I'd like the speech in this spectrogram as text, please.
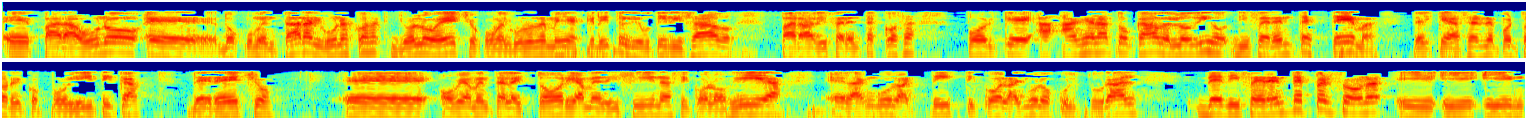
eh, para uno eh, documentar algunas cosas. Yo lo he hecho con algunos de mis escritos y he utilizado para diferentes cosas porque Ángel ha tocado, él lo dijo, diferentes temas del quehacer de Puerto Rico, política, derecho, eh, obviamente la historia, medicina, psicología, el ángulo artístico, el ángulo cultural de diferentes personas y, y, y,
